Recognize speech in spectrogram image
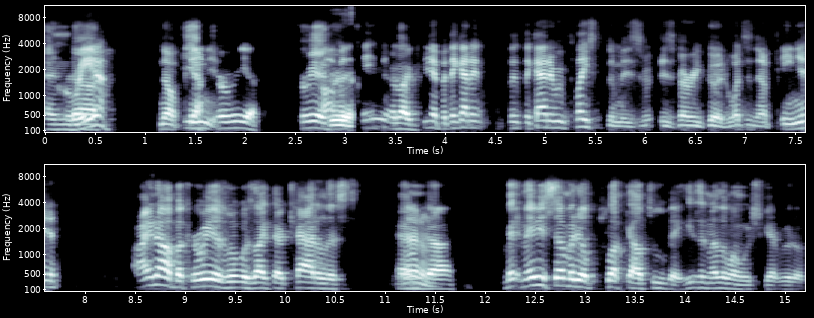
And uh, Correa. No, yeah, Pena. Correa. Correa. Oh, but- They're like Yeah, but they got it. The, the guy that replaced them is is very good. What's his name? Pena. I know, but Correa is what was like their catalyst. And uh, maybe somebody will pluck Altuve. He's another one we should get rid of.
